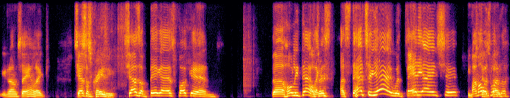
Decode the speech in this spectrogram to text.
You know what I'm saying? Like, she It's has a crazy. she has a big ass fucking the Holy Death, like a, a statue, yeah, with feria and shit. My mom was one of the.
